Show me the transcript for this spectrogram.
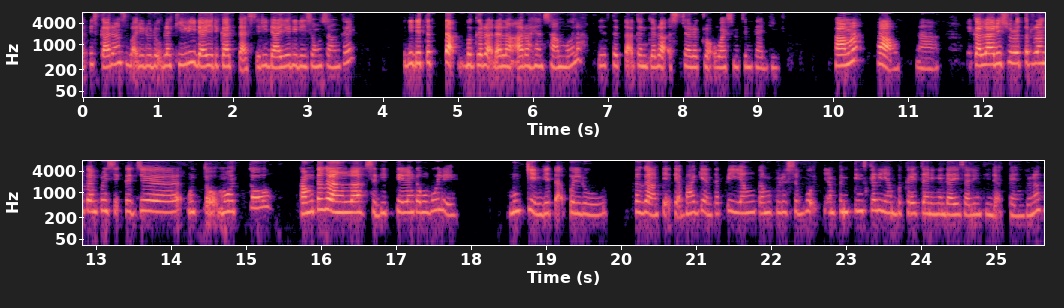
Tapi sekarang sebab dia duduk belah kiri, daya dia ke atas. Jadi daya dia disongsangkan. Jadi dia tetap bergerak dalam arah yang sama lah. Dia tetap akan gerak secara clockwise macam tadi. Faham ah? Faham? Ha. Jadi kalau dia suruh terangkan prinsip kerja untuk motor, kamu teranglah sedetail yang kamu boleh. Mungkin dia tak perlu terang tiap-tiap bahagian tapi yang kamu perlu sebut yang penting sekali yang berkaitan dengan daya saling tindakan tu nah.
